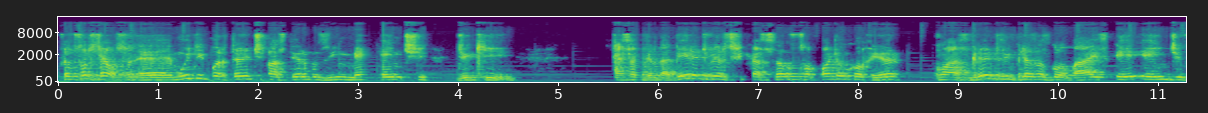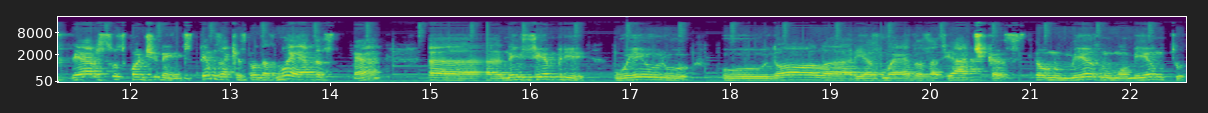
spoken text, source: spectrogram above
Professor Celso, é muito importante nós termos em mente de que essa verdadeira diversificação só pode ocorrer com as grandes empresas globais e em diversos continentes. Temos a questão das moedas, né? Uh, nem sempre o euro, o dólar e as moedas asiáticas estão no mesmo momento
